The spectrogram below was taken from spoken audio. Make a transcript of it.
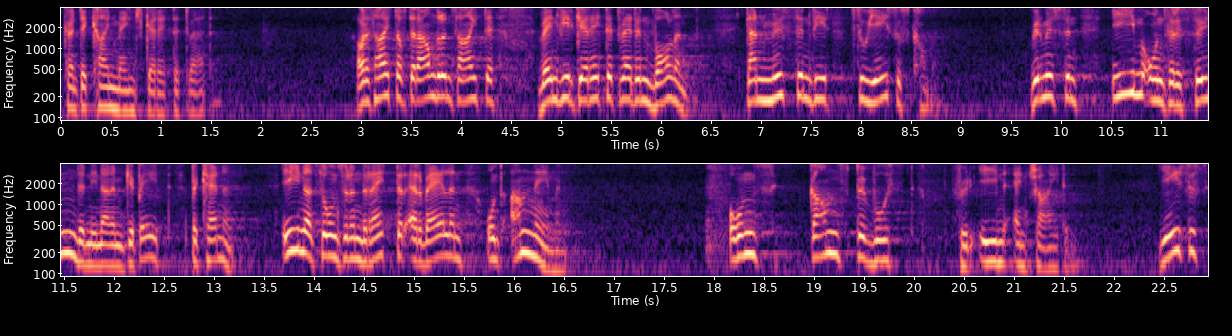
könnte kein Mensch gerettet werden. Aber das heißt auf der anderen Seite, wenn wir gerettet werden wollen, dann müssen wir zu Jesus kommen. Wir müssen ihm unsere Sünden in einem Gebet bekennen, ihn als unseren Retter erwählen und annehmen, uns ganz bewusst für ihn entscheiden. Jesus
